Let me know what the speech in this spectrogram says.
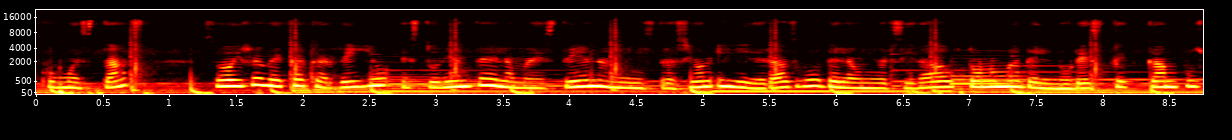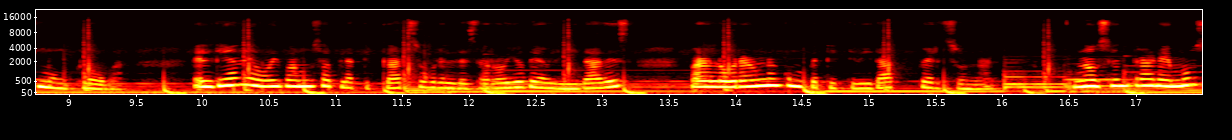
¿Cómo estás? Soy Rebeca Carrillo, estudiante de la Maestría en Administración y Liderazgo de la Universidad Autónoma del Noreste, Campus Monclova. El día de hoy vamos a platicar sobre el desarrollo de habilidades para lograr una competitividad personal. Nos centraremos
